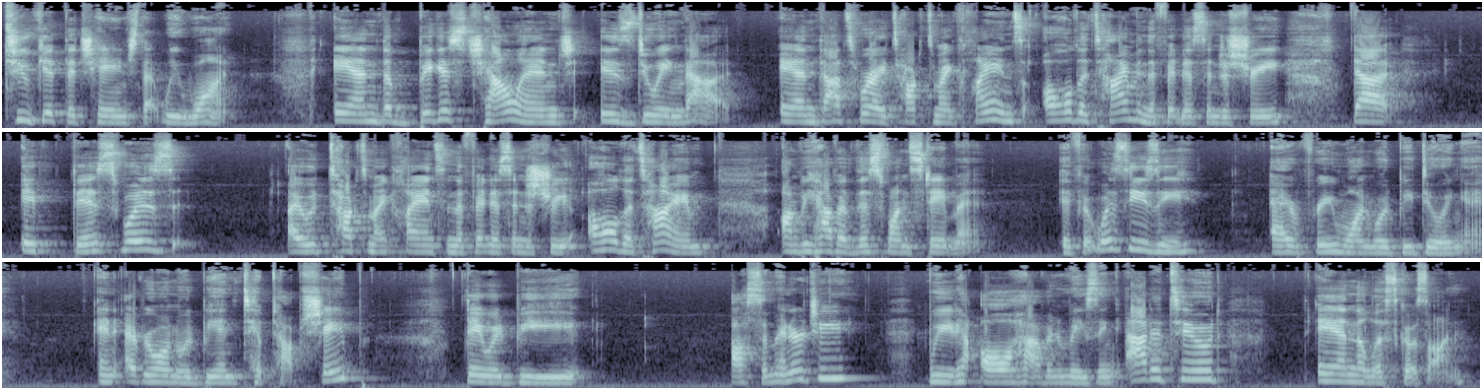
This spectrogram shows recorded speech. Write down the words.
to get the change that we want. And the biggest challenge is doing that. And that's where I talk to my clients all the time in the fitness industry that if this was, I would talk to my clients in the fitness industry all the time on behalf of this one statement. If it was easy, everyone would be doing it and everyone would be in tip top shape. They would be awesome energy. We'd all have an amazing attitude, and the list goes on.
